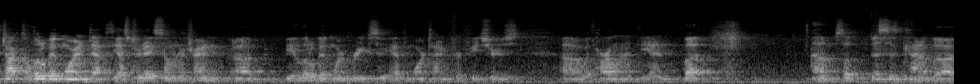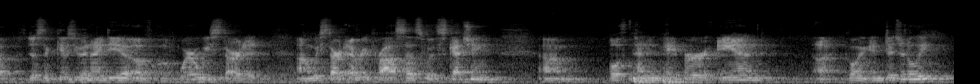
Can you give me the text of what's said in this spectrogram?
talked a little bit more in depth yesterday, so I'm going to try and uh, be a little bit more brief so we have more time for features uh, with Harlan at the end. But um, so this is kind of a, just it gives you an idea of, of where we started. Um, we start every process with sketching, um, both pen and paper and uh, going in digitally.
